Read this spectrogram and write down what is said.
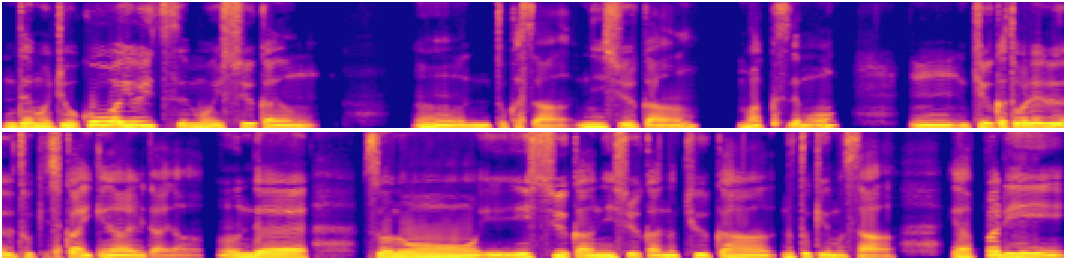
でも旅行は唯一もう一週間、うん、とかさ、二週間、マックスでも、うん、休暇取れる時しか行けないみたいな。んで、その、一週間、二週間の休暇の時でもさ、やっぱり、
